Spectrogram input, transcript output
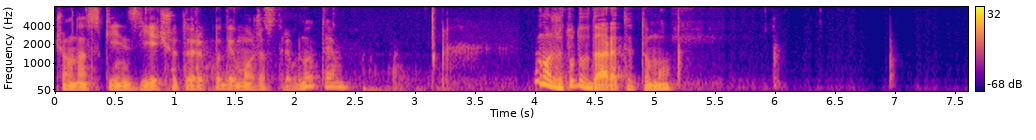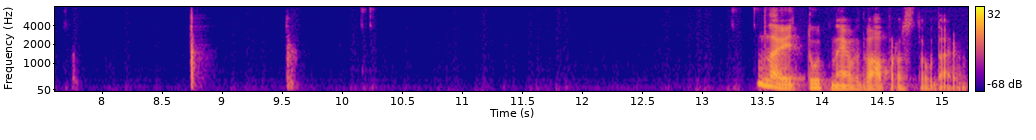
Що в нас кінь з Е4 куди може стрибнути? Ну, Може тут вдарити, тому. Навіть тут на F2 просто вдарю.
